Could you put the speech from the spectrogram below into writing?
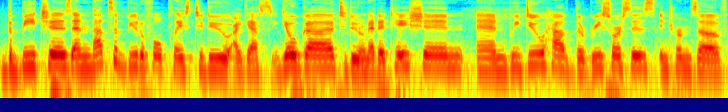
the beaches, and that's a beautiful place to do, I guess, yoga, to do Yep. meditation. And we do have the resources in terms of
